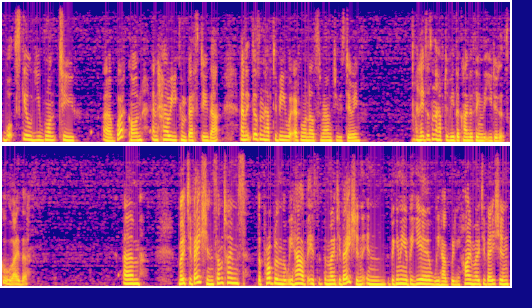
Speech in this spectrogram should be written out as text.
what skill you want to uh, work on and how you can best do that. And it doesn't have to be what everyone else around you is doing. And it doesn't have to be the kind of thing that you did at school either. Um, motivation. Sometimes the problem that we have is that the motivation in the beginning of the year, we have really high motivation,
